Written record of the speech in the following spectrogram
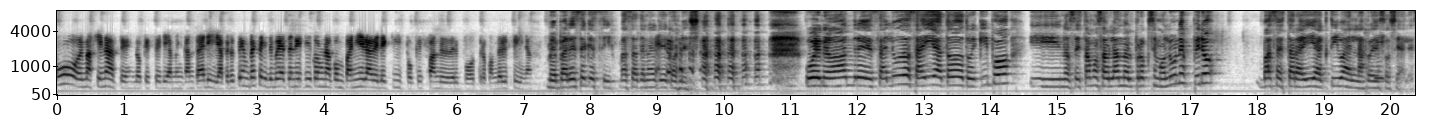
Oh, imagínate lo que sería, me encantaría, pero te parece que te voy a tener que ir con una compañera del equipo que es fan de Del Potro, con Delfina. Me parece que sí, vas a tener que ir con ella. bueno, Andrés, saludos ahí a todo tu equipo y nos estamos hablando el próximo lunes, pero vas a estar ahí activa en las redes sociales.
